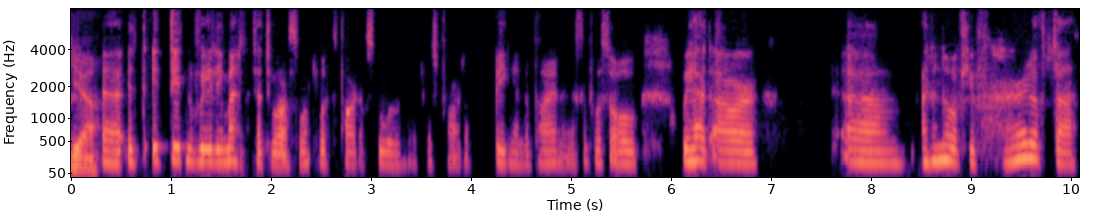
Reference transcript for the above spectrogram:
yeah, uh, it it didn't really matter to us what was part of school and what was part of being in the pioneers. It was all we had our. Um, I don't know if you've heard of that.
